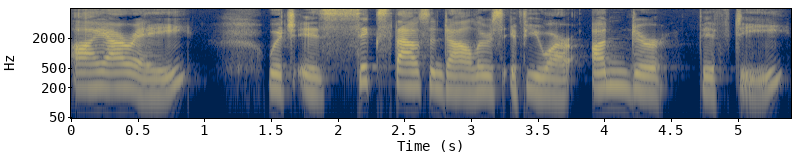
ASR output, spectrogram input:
IRA, which is $6,000 if you are under 50,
